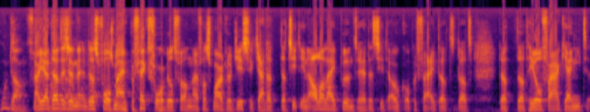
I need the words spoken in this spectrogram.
Hoe dan? Nou ja, dat is, een, dat is volgens mij een perfect voorbeeld van, uh, van smart logistics. Ja, dat, dat zit in allerlei punten. Hè. Dat zit ook op het feit dat, dat, dat, dat heel vaak jij niet,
